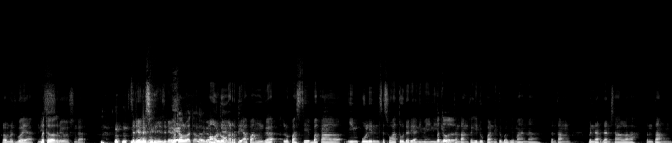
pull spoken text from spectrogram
Kalau menurut gua ya, ini Betul. serius enggak? serius, ini serius. betul betul gua Mau lu ngerti apa enggak, lu pasti bakal nyimpulin sesuatu dari anime ini gitu. Tentang kehidupan itu bagaimana, tentang benar dan salah, tentang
